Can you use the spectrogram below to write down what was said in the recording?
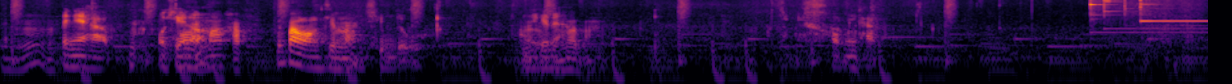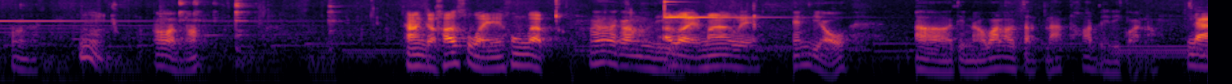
อืมำเป็นไงครับ โอเคอร่อเนาะยมากครับพี่เปาลองชิมไหมชิมดูอันนี้ก็ได้ครับขอบคุณครับ อืมอืมอร่อยเนาะทานกับข้าวสวยนี่คงแบบน่าจะกำลังดีอร่อยมากเลยงั้นเดี๋ยวเอ่อติน้อยว่าเราจัดราดทอดเลยดีกว่าเนาะได้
